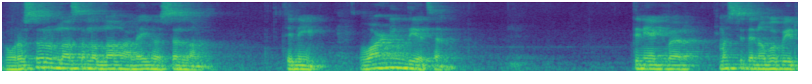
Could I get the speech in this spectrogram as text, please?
এবং রসুল্লাহ সাল্লাহ আলাইহি আসাল্লাম তিনি ওয়ার্নিং দিয়েছেন। তিনি একবার মসজিদে নববীর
